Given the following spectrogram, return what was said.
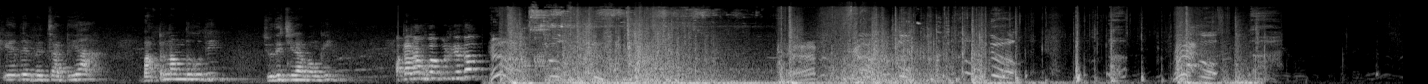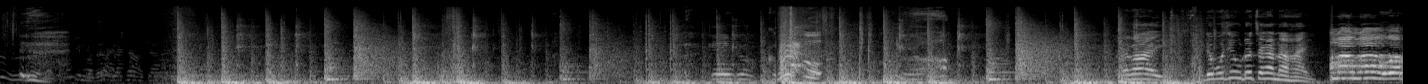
কে দেবে চাটিয়া? বাপটার নাম দেখো দি যদি চিনা পঙ্কি। আপনার নাম কে তো? ভাই এটা বুঝি উঠো চাঙা না হাই না না ওর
